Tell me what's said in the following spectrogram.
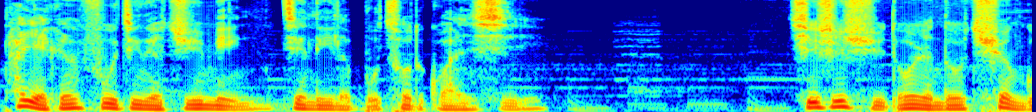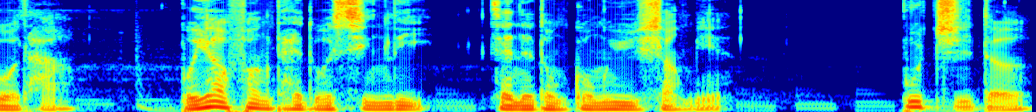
他也跟附近的居民建立了不错的关系。其实许多人都劝过他，不要放太多心力在那栋公寓上面，不值得，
